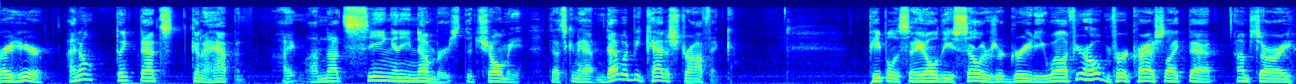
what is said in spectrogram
right here. I don't think that's going to happen. I, I'm not seeing any numbers that show me that's going to happen. That would be catastrophic. People say, oh, these sellers are greedy. Well, if you're hoping for a crash like that, I'm sorry,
